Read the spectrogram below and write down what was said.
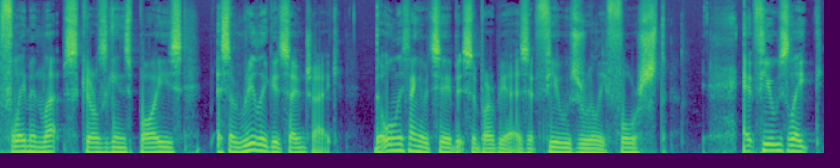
Flaming Lips, Girls Against Boys. It's a really good soundtrack. The only thing I would say about Suburbia is it feels really forced. It feels like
